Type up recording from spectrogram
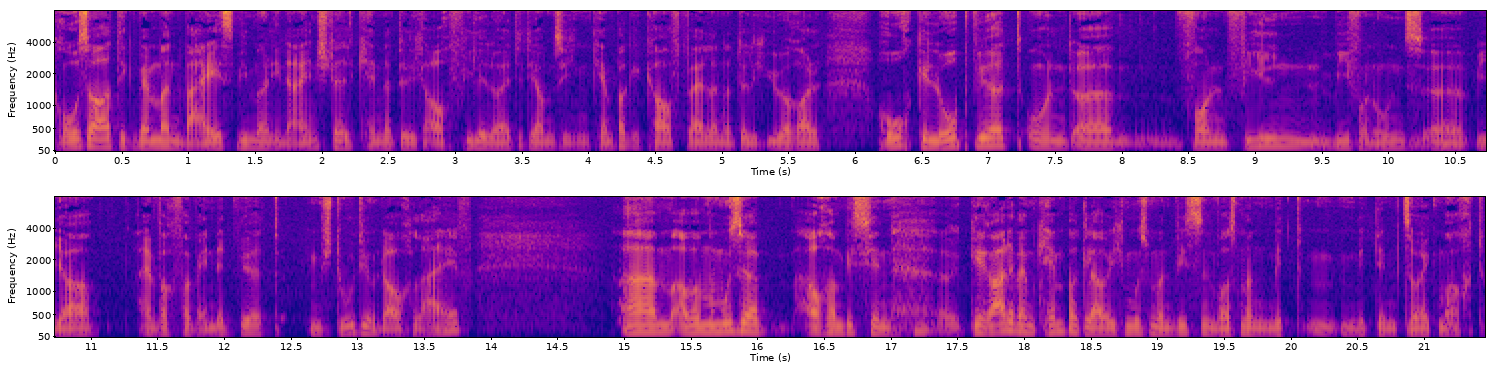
großartig, wenn man weiß, wie man ihn einstellt. Kennen natürlich auch viele Leute, die haben sich einen Camper gekauft, weil er natürlich überall hoch gelobt wird und äh, von vielen wie von uns äh, ja einfach verwendet wird im Studio und auch live. Ähm, aber man muss ja auch ein bisschen, äh, gerade beim Camper, glaube ich, muss man wissen, was man mit, mit dem Zeug macht.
